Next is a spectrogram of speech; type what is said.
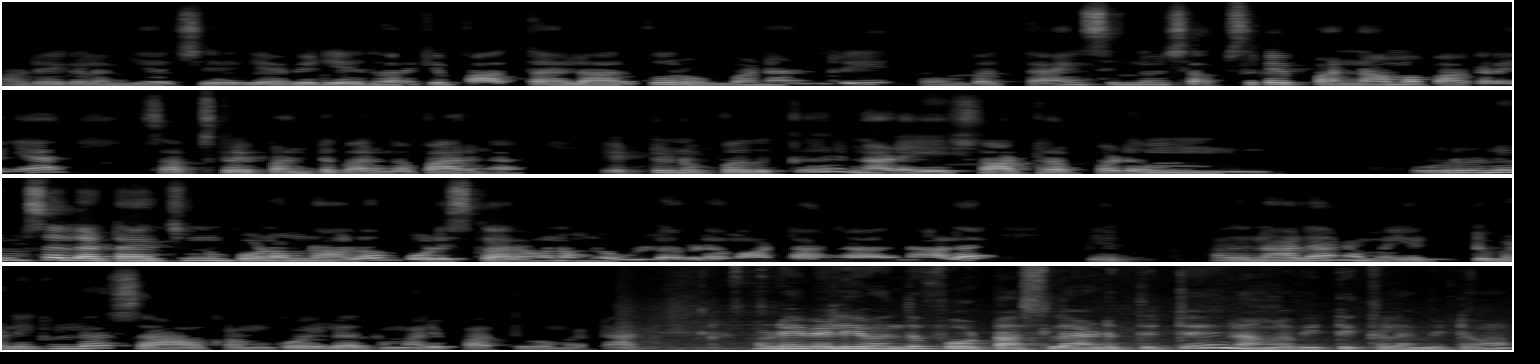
அப்படியே கிளம்பியாச்சு. என் வீடியோ இது வரைக்கும் பார்த்த எல்லாருக்கும் ரொம்ப நன்றி. ரொம்ப தேங்க்ஸ் இன்னும் சப்ஸ்கிரைப் பண்ணாமல் பார்க்குறீங்க சப்ஸ்கிரைப் பண்ணிட்டு பாருங்கள் பாருங்கள் எட்டு முப்பதுக்கு நடையை சாற்றப்படும். ஒரு நிமிஷம் லேட் ஆயிடுச்சுன்னு போனோம்னாலும் போலீஸ்காரங்க நம்மளை உள்ளே விட மாட்டாங்க. அதனால் எட் அதனால நம்ம எட்டு மணிக்குள்ளே சா கோயிலில் இருக்க மாதிரி பார்த்துக்கோங்க. டாட் அப்படியே வெளியே வந்து ஃபோட்டோஸ்லாம் எடுத்துகிட்டு நாங்கள் வீட்டுக்கு கிளம்பிட்டோம்.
